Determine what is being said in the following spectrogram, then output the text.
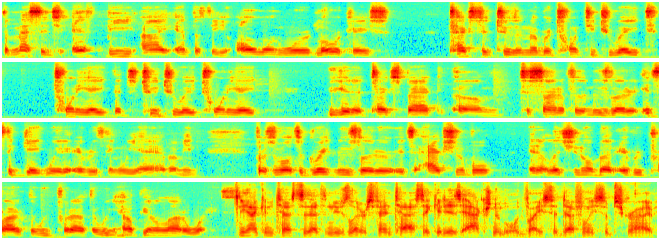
the message FBI empathy, all one word, lowercase, text it to the number 22828. That's 22828. You get a text back um, to sign up for the newsletter. It's the gateway to everything we have. I mean, first of all, it's a great newsletter. It's actionable and it lets you know about every product that we put out there. We can help you in a lot of ways. Yeah, I can attest to that. The newsletter is fantastic. It is actionable advice, so definitely subscribe.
